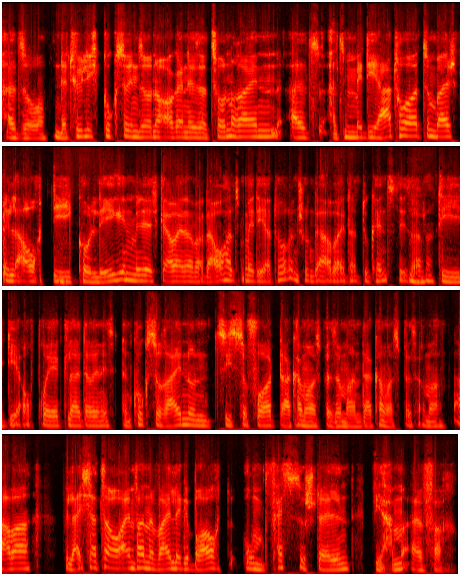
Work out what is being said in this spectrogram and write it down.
Also natürlich guckst du in so eine Organisation rein, als, als Mediator zum Beispiel, auch die Kollegin, mit der ich gearbeitet habe, hat auch als Mediatorin schon gearbeitet, du kennst die Sache, mhm. die, die auch Projektleiterin ist. Dann guckst du rein und siehst sofort, da kann man was besser machen, da kann man was besser machen. Aber vielleicht hat es auch einfach eine Weile gebraucht, um festzustellen, wir haben einfach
